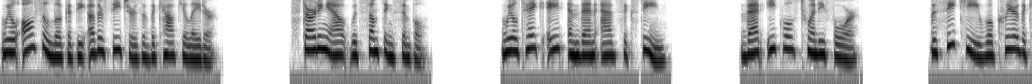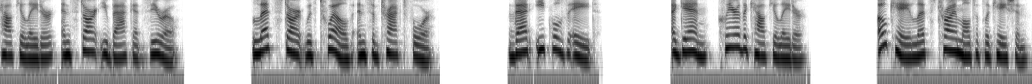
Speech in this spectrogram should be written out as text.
We'll also look at the other features of the calculator. Starting out with something simple. We'll take 8 and then add 16. That equals 24. The C key will clear the calculator and start you back at 0. Let's start with 12 and subtract 4. That equals 8. Again, clear the calculator. Okay, let's try multiplication.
